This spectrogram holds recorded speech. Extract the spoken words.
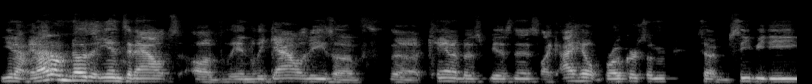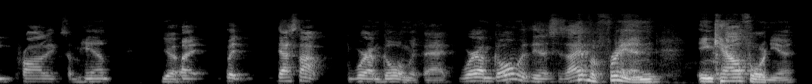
you know, and I don't know the ins and outs of the legalities of the cannabis business. Like I help broker some some CBD products, some hemp, yeah but but that's not where I'm going with that. Where I'm going with this is I have a friend in California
